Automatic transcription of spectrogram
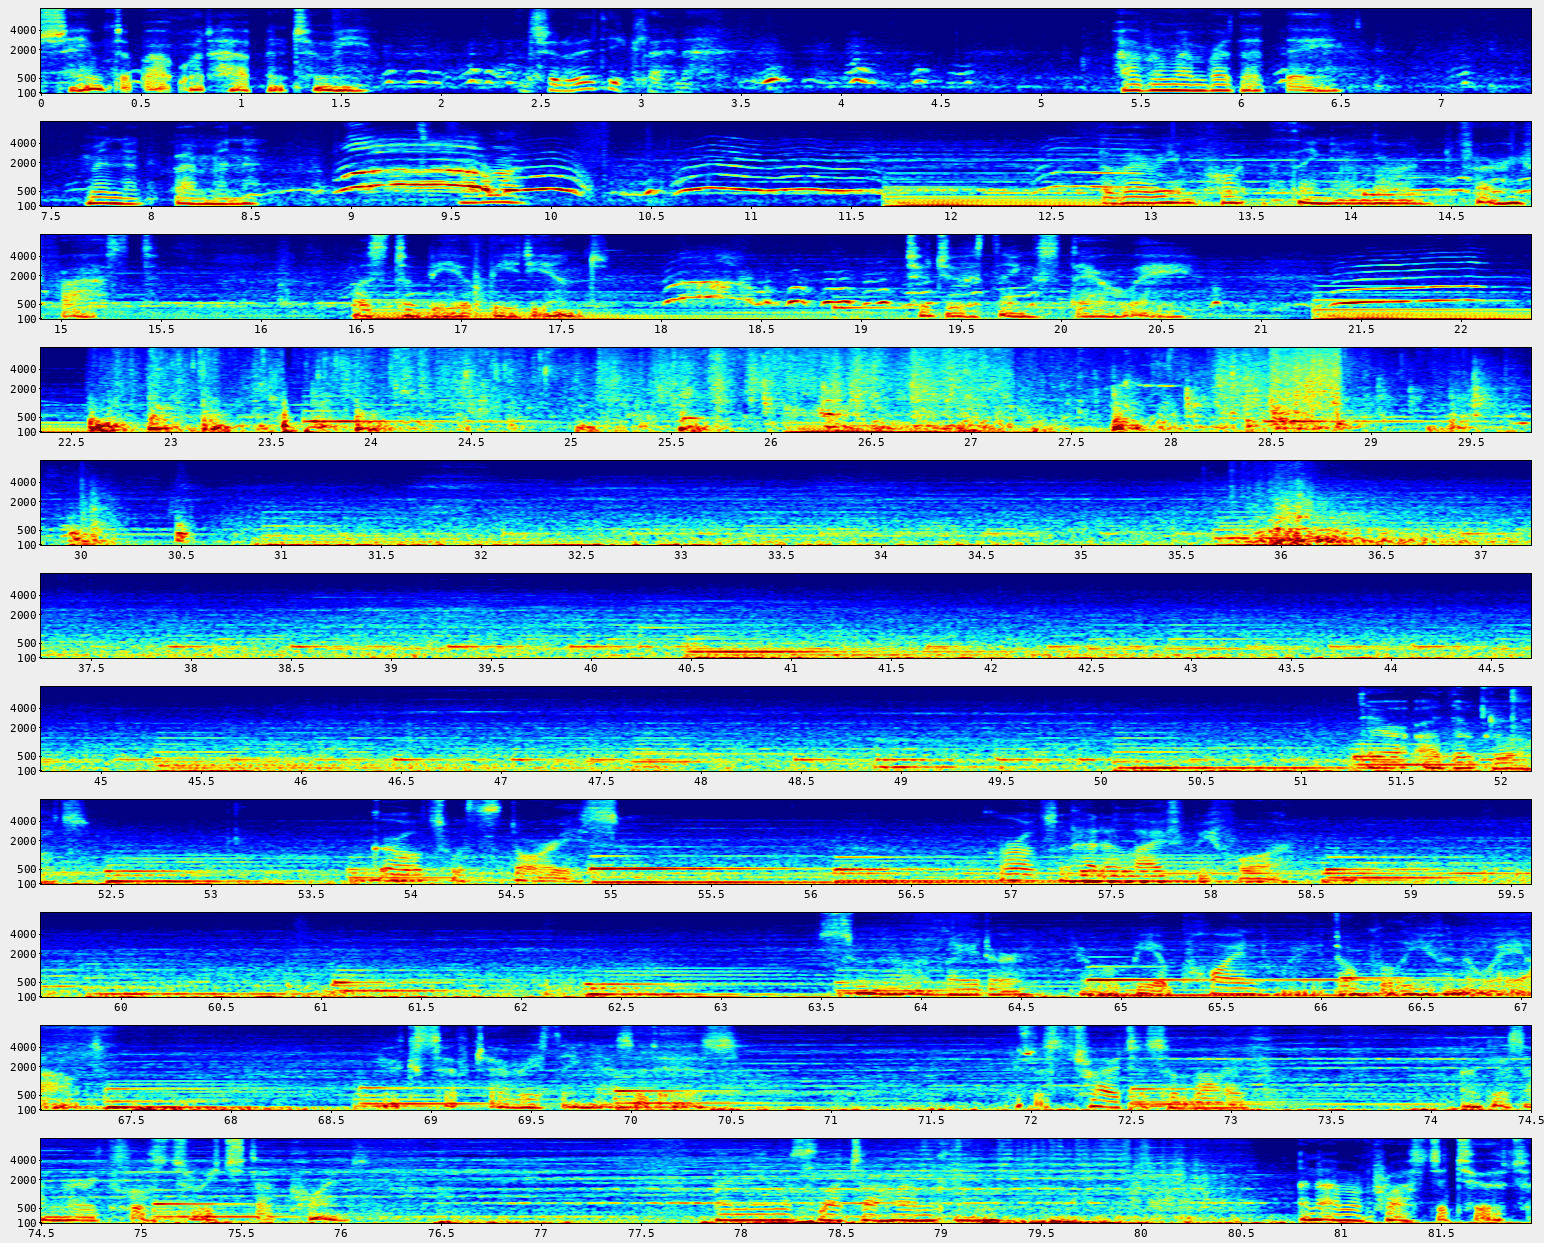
Ashamed about what happened to me. Ganz schön wild, die Kleine. I remember that day, minute by minute. The very important thing I learned very fast was to be obedient, to do things their way. Other girls. Girls with stories. Girls who had a life before. Sooner or later, there will be a point where you don't believe in a way out. You accept everything as it is. You just try to survive. I guess I'm very close to reach that point. My name is Lotta Harmkin and I'm a prostitute.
